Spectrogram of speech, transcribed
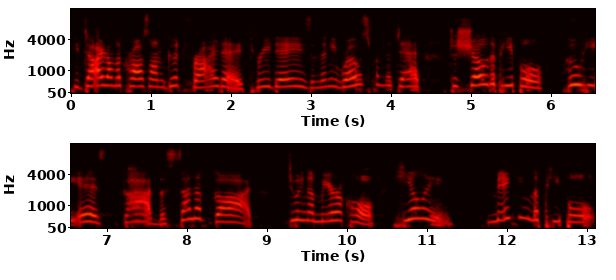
He died on the cross on Good Friday, three days, and then he rose from the dead to show the people who he is God, the Son of God, doing a miracle, healing, making the people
